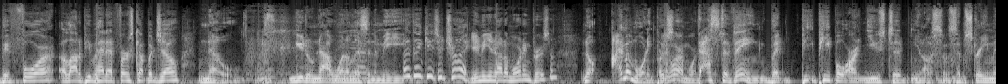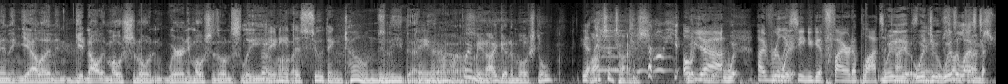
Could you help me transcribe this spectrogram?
before a lot of people had that first cup of Joe, no, you do not want to listen to me. I think you should try. You mean you're not a morning person? No, I'm a morning Oh, you person. are a morning That's the thing. But pe- people aren't used to, you know, some, some screaming and yelling and getting all emotional and wearing emotions on the sleeve. They need the soothing tones. They need that, Dave yeah. What do you mean? I get emotional. Yeah. Lots of times. Oh Wait, yeah, oh, wait, I've really wait. seen you get fired up lots of When you- times. when you- Dave. When's the last Sometimes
